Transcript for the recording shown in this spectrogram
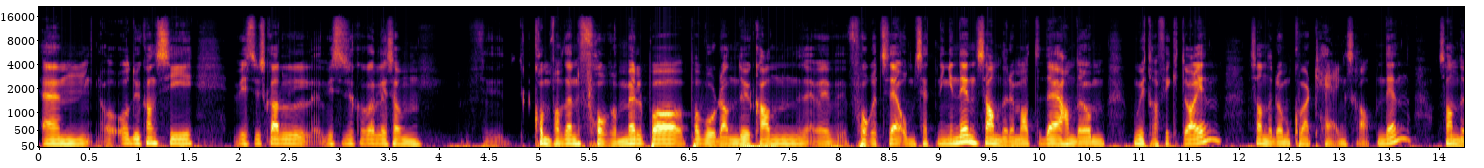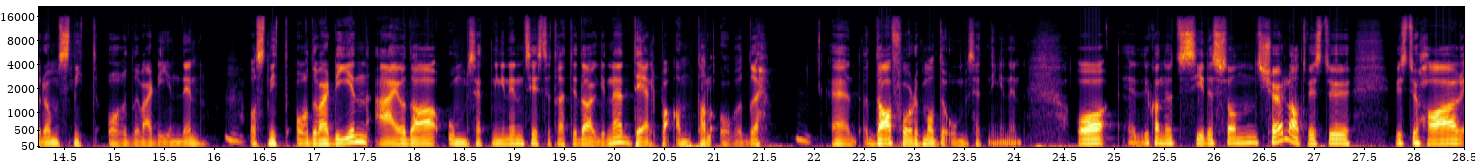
Um, og, og, du kan si Hvis du skal, hvis du skal liksom komme fram til en formel på, på, hvordan du kan eh, forutse omsetningen din, så handler det om at det handler om hvor mye trafikk du har inn, så handler det om konverteringsraten din, og så handler det om snittordreverdien din. Mm. Og snittordreverdien er jo da omsetningen din de siste 30 dagene delt på antall ordre. Mm. da får du på en måte omsetningen din. Og eh, du kan jo si det sånn sjøl at hvis du, hvis du har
